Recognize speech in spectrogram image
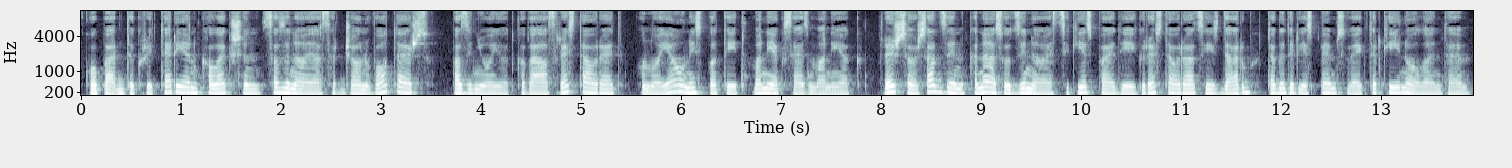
kopā ar The Criterion Collection sazinājās ar Džonu Votersu, paziņojot, ka vēlas restaurēt un no jauna izplatīt manieks aiz manieka. Režisors atzina, ka nesot zinājis, cik iespaidīgu restaurācijas darbu tagad ir iespējams veikt ar kinolentēm.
